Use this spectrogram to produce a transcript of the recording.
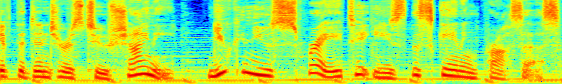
If the denture is too shiny, you can use spray to ease the scanning process.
